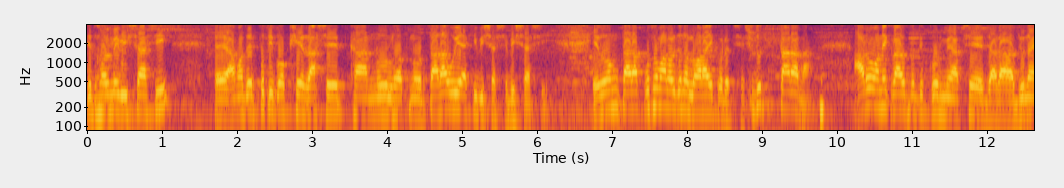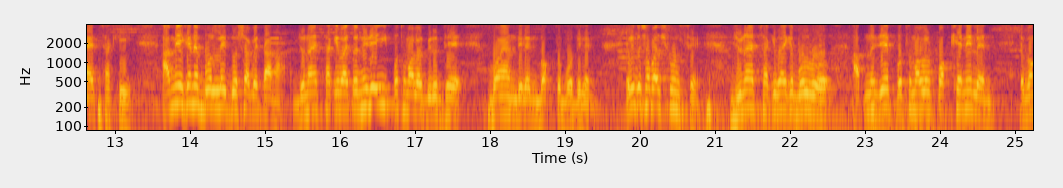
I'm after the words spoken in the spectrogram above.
যে ধর্মে বিশ্বাসী আমাদের প্রতিপক্ষের রাশেদ খান, নুরুল হক নূর তারা ওই একই বিশ্বাসে, বিশ্বাসী। এবং তারা প্রথম আলোর জন্য লড়াই করেছে। শুধু তারা না আরও অনেক রাজনৈতিক কর্মী আছে যারা জুনায়েদ সাকি আমি এখানে বললেই দোষ হবে তা না। জুনায়েদ সাকি ভাই তো নিজেই প্রথম আলোর বিরুদ্ধে বয়ান দিলেন, বক্তব্য দিলেন। এগুলো তো সবাই শুনছে। জুনায়েদ সাকি ভাইকে বলব, আপনি যে প্রথম আলোর পক্ষে নিলেন এবং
